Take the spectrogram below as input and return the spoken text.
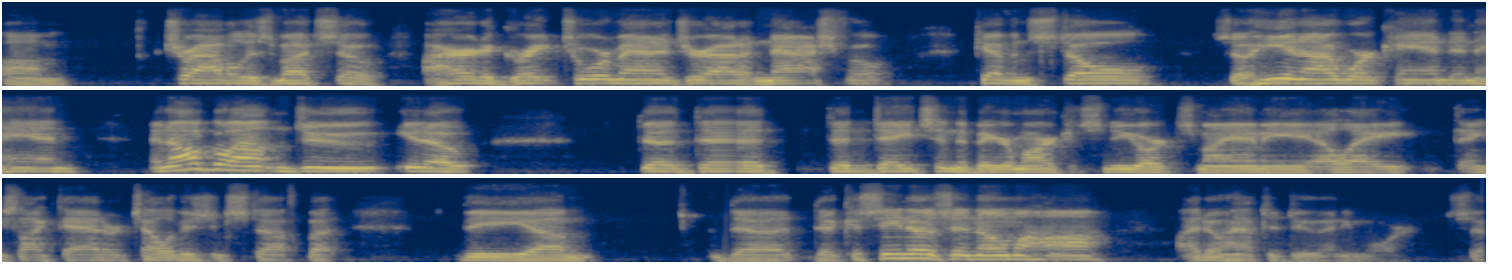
um, travel as much. So I hired a great tour manager out of Nashville, Kevin Stoll. So he and I work hand in hand, and I'll go out and do you know the the the dates in the bigger markets, New York's, Miami, L.A., things like that, or television stuff. But the um, the the casinos in Omaha, I don't have to do anymore. So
